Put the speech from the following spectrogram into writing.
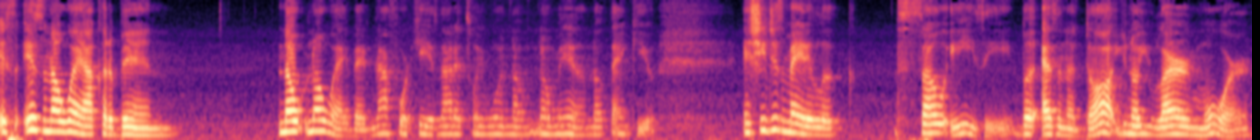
it's it's no way I could have been no, no way, baby. Not four kids. Not at 21. No, no, ma'am. No, thank you. And she just made it look so easy. But as an adult, you know, you learn more.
